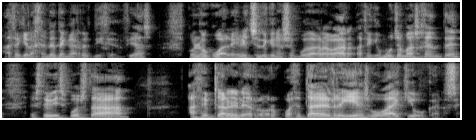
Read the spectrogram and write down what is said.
hace que la gente tenga reticencias. Con lo cual, el hecho de que no se pueda grabar hace que mucha más gente esté dispuesta a aceptar el error o aceptar el riesgo a equivocarse.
